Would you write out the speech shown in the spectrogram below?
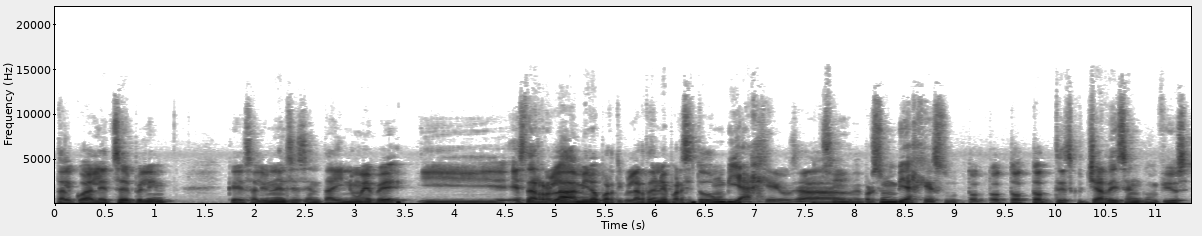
tal cual Led Zeppelin, que salió en el 69. Y esta rola a mí en lo particular también me parece todo un viaje. O sea, Sí. me parece un viaje su de escuchar Dazed Confused.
